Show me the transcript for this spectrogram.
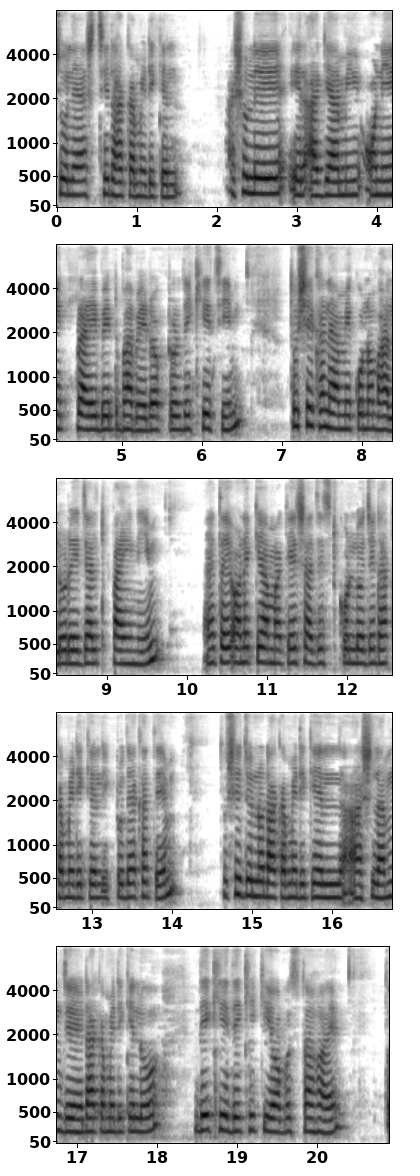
চলে আসছি ঢাকা মেডিকেল আসলে এর আগে আমি অনেক প্রাইভেটভাবে ডক্টর দেখিয়েছি, তো সেখানে আমি কোনো ভালো রেজাল্ট পাইনি। তাই অনেকে আমাকে সাজেস্ট করল যে ঢাকা মেডিকেল একটু দেখাতে। তো সেজন্য ঢাকা মেডিকেল আসলাম যে ঢাকা মেডিকেলও দেখিয়ে দেখি কি অবস্থা হয়। তো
